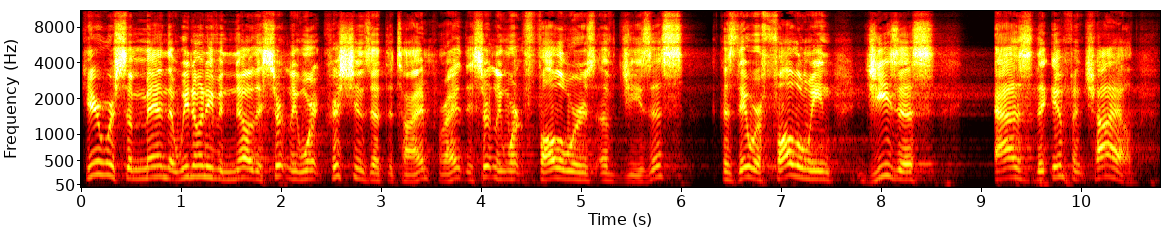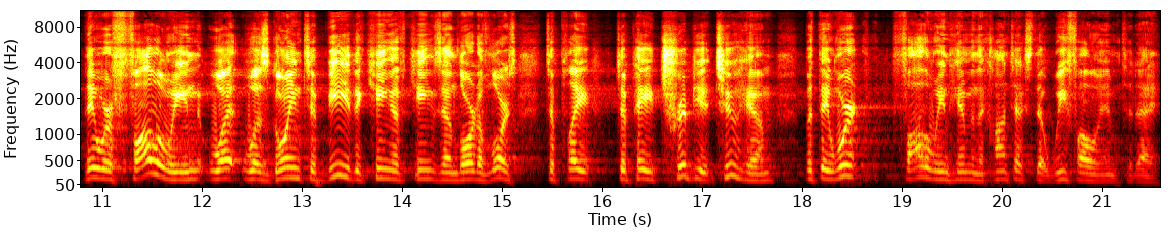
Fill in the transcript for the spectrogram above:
Here were some men that we don't even know. They certainly weren't Christians at the time, right? They certainly weren't followers of Jesus because they were following Jesus as the infant child. They were following what was going to be the King of Kings and Lord of Lords to, play, to pay tribute to him, but they weren't following him in the context that we follow him today.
